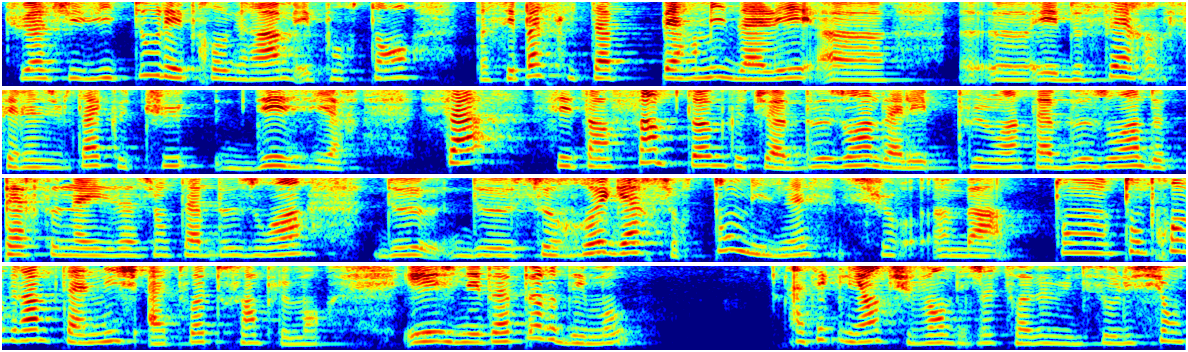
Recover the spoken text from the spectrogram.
tu as suivi tous les programmes et pourtant, bah, c'est pas ce qui t'a permis d'aller euh, euh, et de faire ces résultats que tu désires. Ça, c'est un symptôme que tu as besoin d'aller plus loin, tu as besoin de personnalisation, tu as besoin de, de ce regard sur ton business, sur euh, bah, ton, ton programme, ta niche à toi tout simplement. Et je n'ai pas peur des mots. À tes clients, tu vends déjà toi-même une solution,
